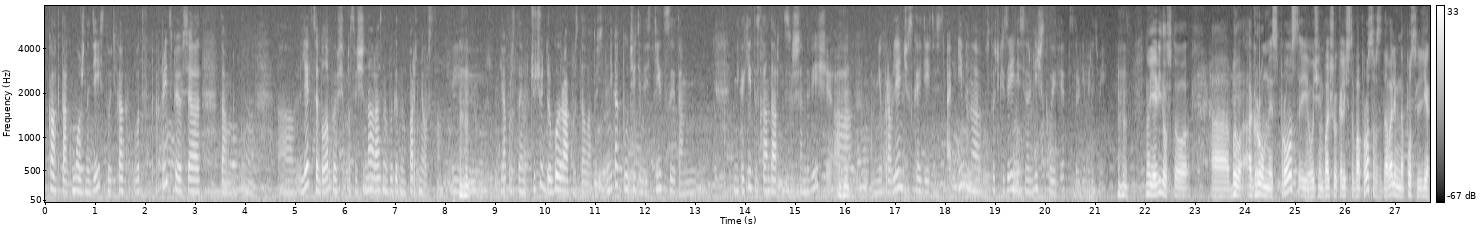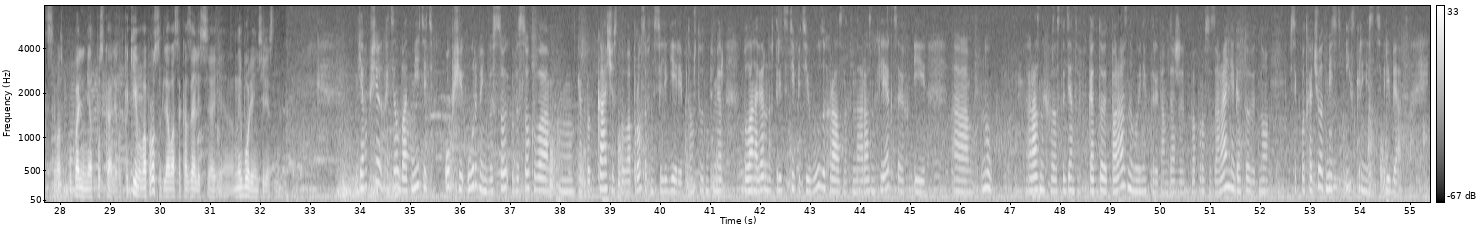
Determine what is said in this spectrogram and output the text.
как так можно действовать, как вот в, принципе вся там лекция была посвящена разным выгодным партнерствам. И uh-huh. я просто им чуть-чуть другой ракурс дала. То есть это не как получить инвестиции, там, не какие-то стандартные совершенно вещи, а uh-huh. там, не управленческая деятельность, а именно с точки зрения синергического эффекта с другими людьми. Uh-huh. Ну, я видел, что а, был огромный спрос и очень большое количество вопросов задавали именно после лекции, вас буквально не отпускали. Вот какие вопросы для вас оказались э, наиболее интересными? Я вообще хотела бы отметить общий уровень высо- высокого как бы, качества вопросов на Селигерии, потому что, вот, например, была, наверное, в 35 вузах разных, на разных лекциях, и э, ну, разных э, студентов готовят по-разному, и некоторые там даже вопросы заранее готовят, но вот хочу отметить искренность ребят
